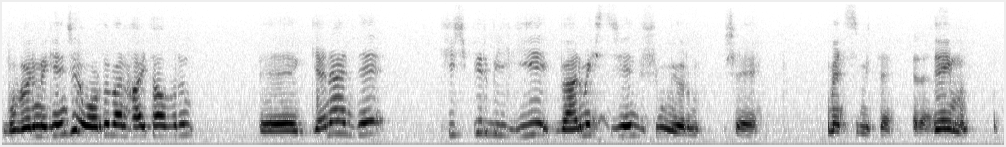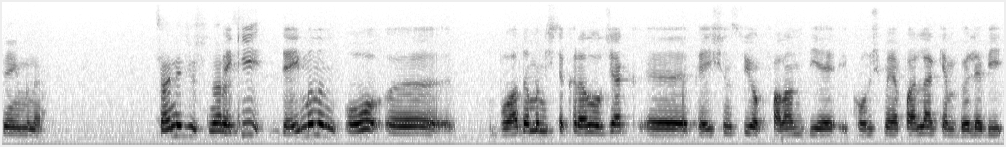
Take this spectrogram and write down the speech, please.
Bu bölüme gelince orada ben Hightower'ın e, genelde hiçbir bilgiyi vermek isteyeceğini düşünmüyorum şeye. Matt Smith'e. Damon. Damon'a. Sen ne diyorsun Aras? Peki Damon'ın o e, bu adamın işte kral olacak e, patience'ı yok falan diye konuşma yaparlarken böyle bir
